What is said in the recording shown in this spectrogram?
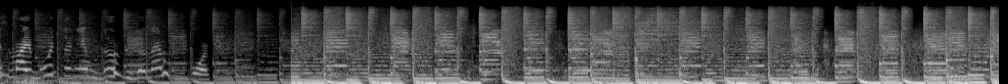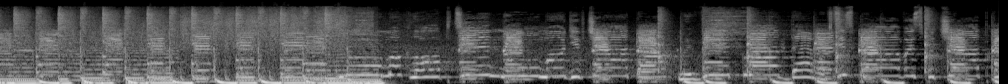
із майбутнім днем спорту. Нумо, хлопці, нумо, дівчата, ми відкладемо всі справи спочатку.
